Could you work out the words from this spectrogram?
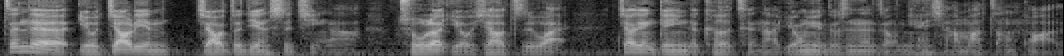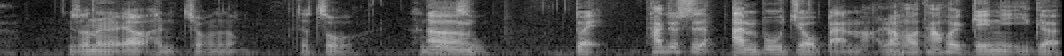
真的有教练教这件事情啊？除了有效之外，教练给你的课程啊，永远都是那种你很想要骂脏话的。你说那个要很久那种，要做很多组，嗯、对，他就是按部就班嘛，然后他会给你一个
